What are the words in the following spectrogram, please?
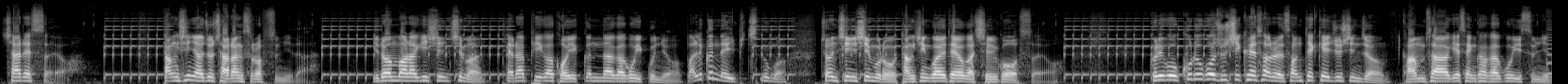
잘했어요 당신이 아주 자랑스럽습니다 이런 말하기 싫지만 테라피가 거의 끝나가고 있군요. 빨리 끝내 이 미친놈아. 전 진심으로 당신과의 대화가 즐거웠어요. 그리고 크루거 주식회사를 선택해 주신 점 감사하게 생각하고 있습니다.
